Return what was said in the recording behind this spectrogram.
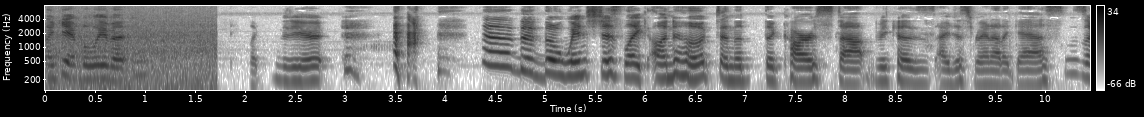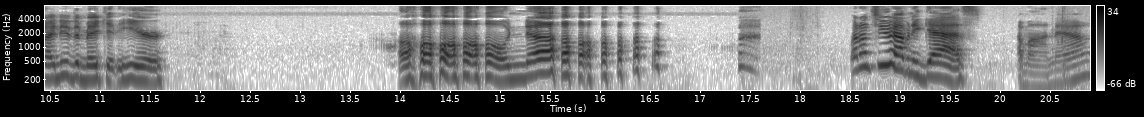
I can't believe it. Like, did you hear it? Uh, the the winch just like unhooked and the the car stopped because I just ran out of gas. So I need to make it here. Oh no! Why don't you have any gas? Come on now.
